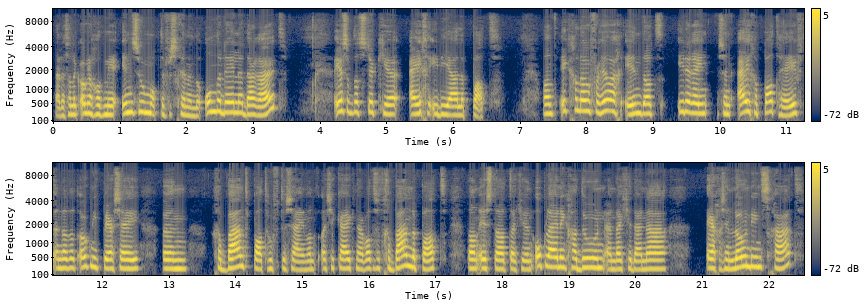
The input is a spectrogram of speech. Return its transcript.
Nou, dan zal ik ook nog wat meer inzoomen op de verschillende onderdelen daaruit. Eerst op dat stukje eigen ideale pad. Want ik geloof er heel erg in dat iedereen zijn eigen pad heeft en dat het ook niet per se een gebaand pad hoeft te zijn. Want als je kijkt naar wat is het gebaande pad, dan is dat dat je een opleiding gaat doen en dat je daarna ergens in loondienst gaat.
